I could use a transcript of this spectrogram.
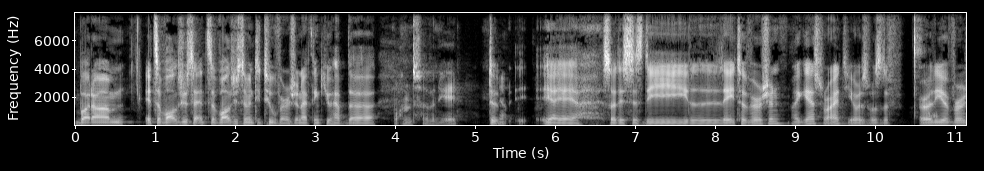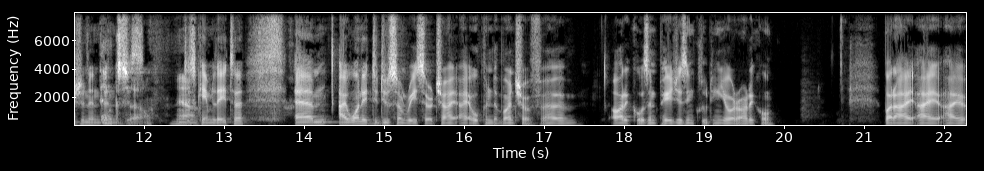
But um, it's a Valjoux it's a Valjoux 72 version. I think you have the, 178. the Yeah. yeah yeah yeah. So this is the later version, I guess, right? Yours was the f- earlier version, and then think this, so. Yeah. this came later. Um, I wanted to do some research. I, I opened a bunch of um, articles and pages, including your article, but I I, I,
